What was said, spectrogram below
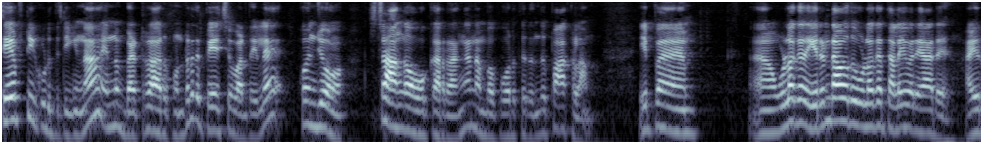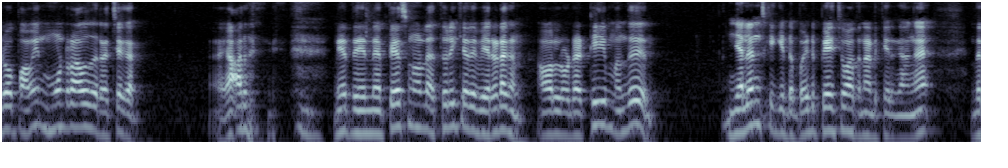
சேஃப்டி கொடுத்துட்டிங்கன்னா இன்னும் பெட்டராக இருக்குன்றது பேச்சுவார்த்தையில் கொஞ்சம் ஸ்ட்ராங்காக உட்கார்றாங்க நம்ம பொறுத்திருந்து பார்க்கலாம். இப்போ உலக இரண்டாவது உலக தலைவர் யார்? ஐரோப்பாவின் மூன்றாவது ரச்சகர் யார்? நேற்று என்ன பேசணும்ல துரிக்கதவி இரடகன் அவர்களோட டீம் வந்து ஜெலன்ஸ்கி கிட்ட போயிட்டு பேச்சுவார்த்தை நடத்தியிருக்காங்க. இந்த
